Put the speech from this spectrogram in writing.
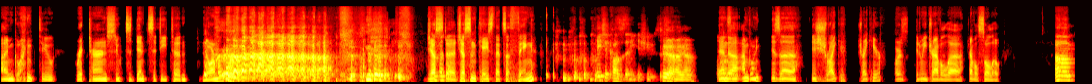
I'm going to return suit's density to normal. just uh, just in case that's a thing. In case it causes any issues. yeah, yeah. And uh, I'm going is uh is Shrike Shrike here? Or is, did we travel uh travel solo? Um,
